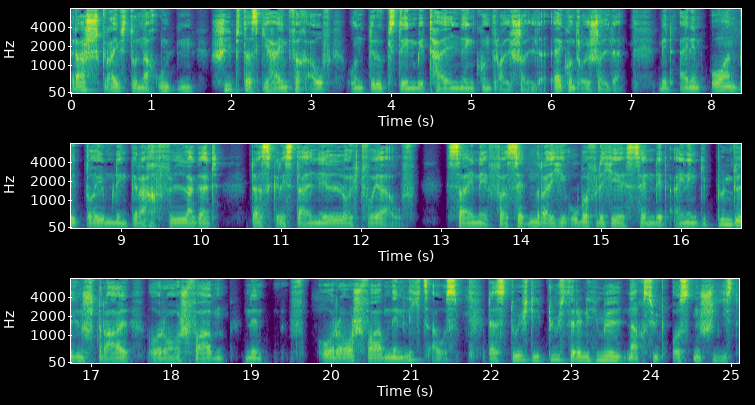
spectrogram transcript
Rasch greifst du nach unten, schiebst das Geheimfach auf und drückst den metallenen Kontrollschalter, äh, Kontrollschalter. Mit einem ohrenbetäubenden Krach flackert das kristallene Leuchtfeuer auf. Seine facettenreiche Oberfläche sendet einen gebündelten Strahl orangefarbenen, orangefarbenen Lichts aus, das durch die düsteren Himmel nach Südosten schießt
